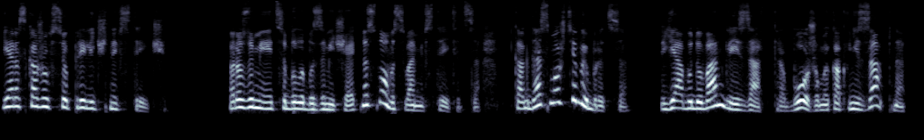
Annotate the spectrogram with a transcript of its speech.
Я расскажу все при личной встрече». «Разумеется, было бы замечательно снова с вами встретиться. Когда сможете выбраться?» Я буду в Англии завтра. Боже мой, как внезапно.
